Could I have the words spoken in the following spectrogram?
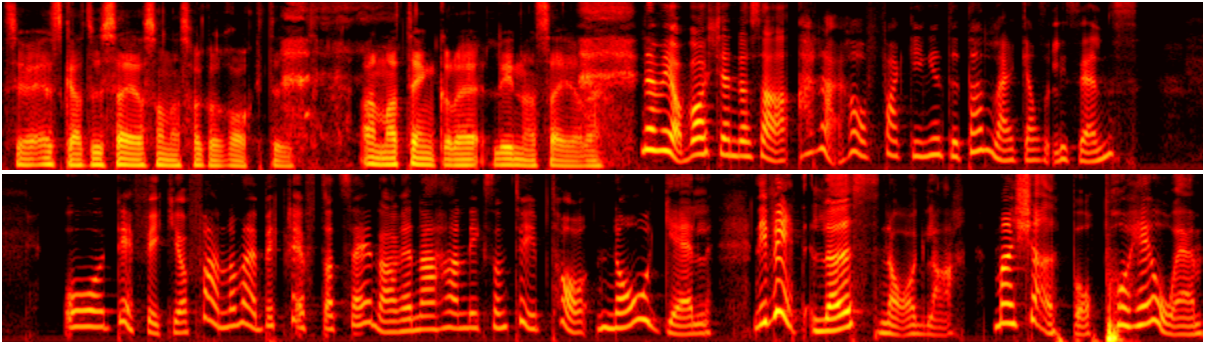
Så jag älskar att du säger sådana saker rakt ut. Andra tänker det, Lina säger det. Nej men jag bara kände så här, han här har fucking inte tandläkarlicens. Och det fick jag fan de med bekräftat senare när han liksom typ tar nagel. Ni vet lösnaglar man köper på H&M,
